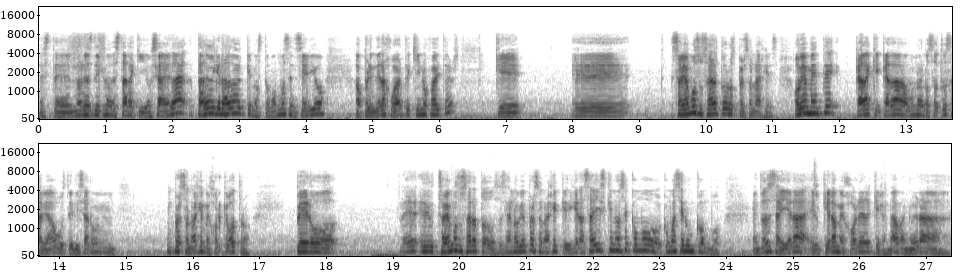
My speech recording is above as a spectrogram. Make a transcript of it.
este no eres digno de estar aquí. O sea, era tal el grado que nos tomamos en serio aprender a jugar Tequino Fighters que eh, sabíamos usar a todos los personajes. Obviamente, cada, que, cada uno de nosotros sabía utilizar un, un personaje mejor que otro. Pero eh, eh, sabíamos usar a todos. O sea, no había personaje que dijeras, ay, es que no sé cómo, cómo hacer un combo. Entonces ahí era el que era mejor, era el que ganaba, no era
